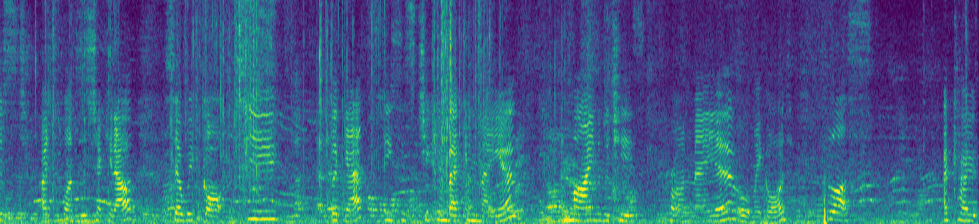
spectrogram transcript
just I just wanted to check it out. So we've got two baguettes. This is chicken bacon mayo, and mine which is prawn mayo. Oh my god! Plus a coke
